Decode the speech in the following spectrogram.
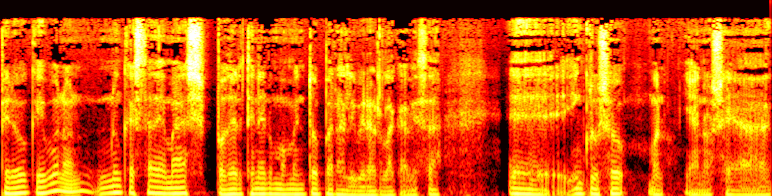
Pero que bueno, nunca está de más poder tener un momento para liberar la cabeza. Eh, incluso, bueno, ya no sea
